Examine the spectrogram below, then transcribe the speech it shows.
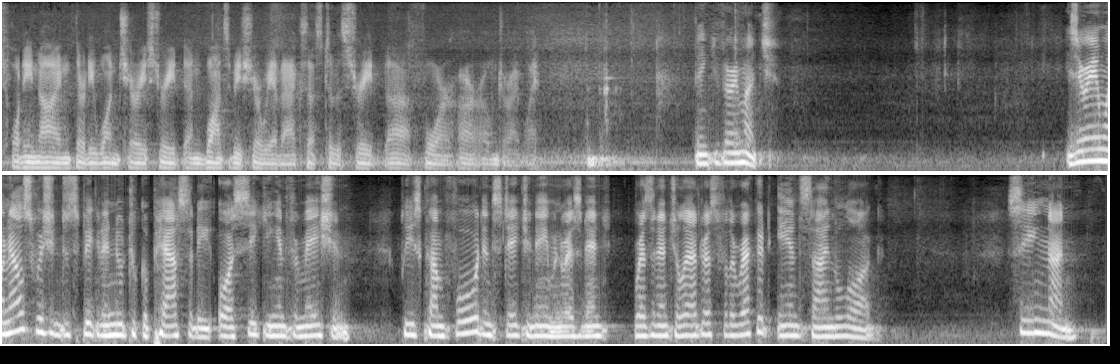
2931 Cherry Street and want to be sure we have access to the street uh, for our own driveway. Thank you very much. Is there anyone else wishing to speak in a neutral capacity or seeking information? Please come forward and state your name and resident- residential address for the record and sign the log. Seeing none.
